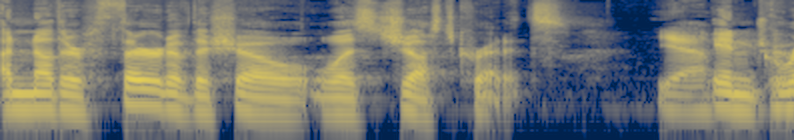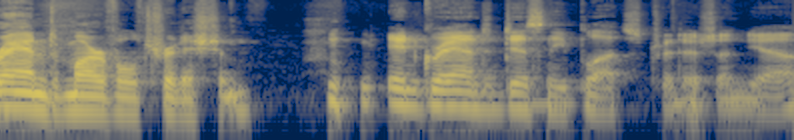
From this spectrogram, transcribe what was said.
another third of the show was just credits Yeah. in true. grand Marvel tradition. in grand Disney Plus tradition, yeah.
